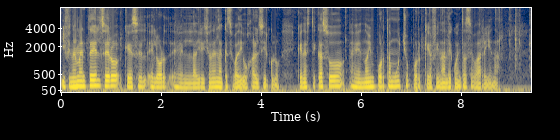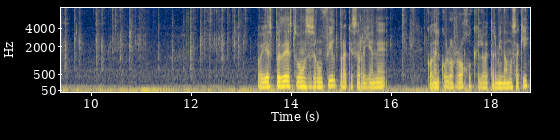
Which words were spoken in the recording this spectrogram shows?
Y finalmente el 0 que es el, la dirección en la que se va a dibujar el círculo que en este caso eh, no importa mucho porque al final de cuentas se va a rellenar Y después de esto vamos a hacer un fill para que se rellene con el color rojo que lo determinamos aquí.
